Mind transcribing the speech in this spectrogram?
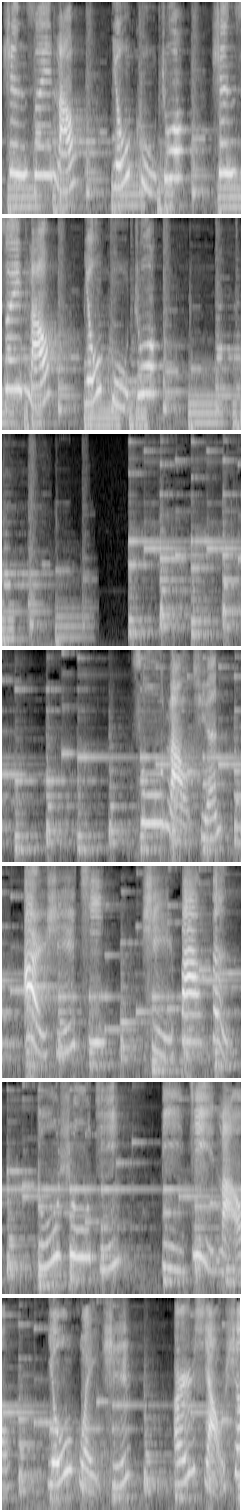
身虽劳，犹苦拙。身虽劳，犹苦拙。苏老泉，二十七，始发愤，读书籍，笔记老，有悔迟，而小生，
